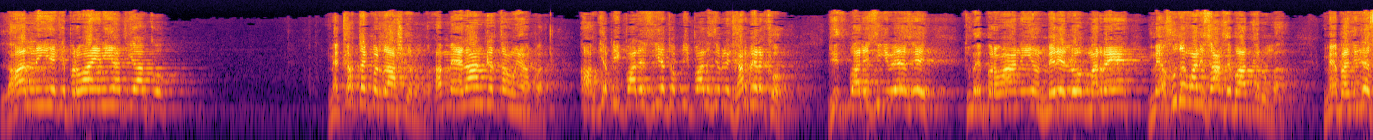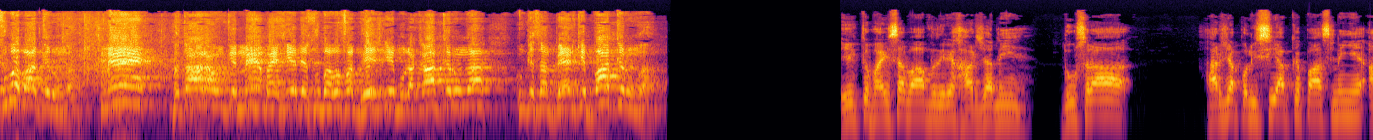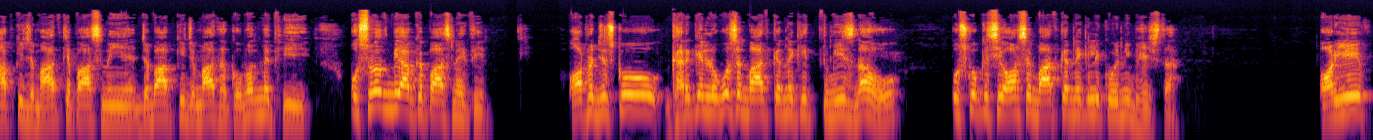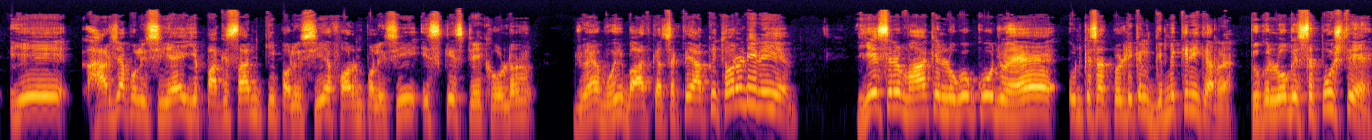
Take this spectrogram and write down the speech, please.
لال نہیں ہے کہ پرواہ ہی نہیں آتی آپ کو؟ میں کب تک برداشت کروں گا؟ اب میں اعلان کرتا ہوں یہاں پر. آپ کی اپنی پالیسی ہے تو اپنی پالیسی اپنے گھر میں رکھو. جس پالیسی کی وجہ سے تمہیں پرواہ نہیں اور میرے لوگ مر رہے ہیں، میں خود افغانستان سے بات کروں گا. میں بحثیت صبح بات کروں گا. میں بتا رہا ہوں کہ میں بحثیت صبح وفد بھیج کے ملاقات کروں گا، ان کے ساتھ بیٹھ کے بات کروں گا۔ ایک تو بھائی صاحب، آپ وزیر خارجہ نہیں ہیں. دوسرا، خارجہ پالیسی آپ کے پاس نہیں ہے، آپ کی جماعت کے پاس نہیں ہے. جب آپ کی جماعت حکومت میں تھی، اس وقت بھی آپ کے پاس نہیں تھی۔ اور پھر جس کو گھر کے لوگوں سے بات کرنے کی تمیز نہ ہو، اس کو کسی اور سے بات کرنے کے لیے کوئی نہیں بھیجتا۔ اور یہ یہ خارجہ پالیسی ہے، یہ پاکستان کی پالیسی ہے، فورن پالیسی۔ اس کے سٹیک ہولڈر جو ہے، وہی بات کر سکتے ہیں۔ آپ کی اتھارٹی نہیں ہے۔ یہ صرف وہاں کے لوگوں کو جو ہے، ان کے ساتھ پولیٹیکل گمکری کر رہا ہے۔ کیونکہ لوگ اس سے پوچھتے ہیں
